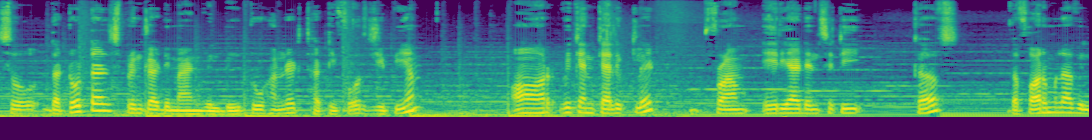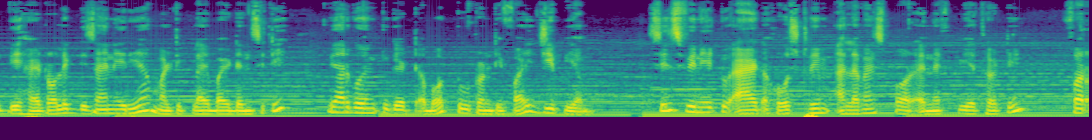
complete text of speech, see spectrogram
So the total sprinkler demand will be 234 GPM or we can calculate from area density curves. The formula will be hydraulic design area multiplied by density. We are going to get about 225 gpm since we need to add a hose stream allowance for nfpa 13 for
